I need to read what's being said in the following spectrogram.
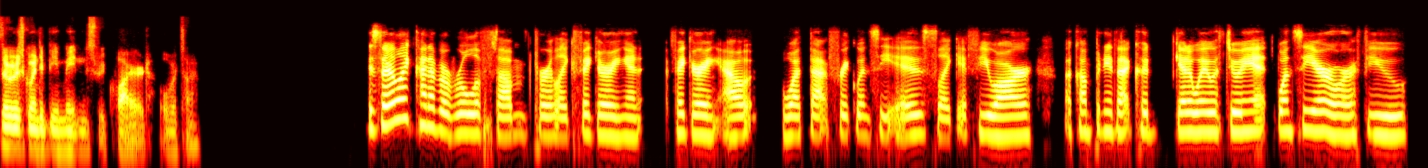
there is going to be maintenance required over time. Is there like kind of a rule of thumb for like figuring and figuring out what that frequency is? Like if you are a company that could get away with doing it once a year, or if you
